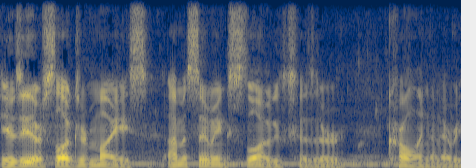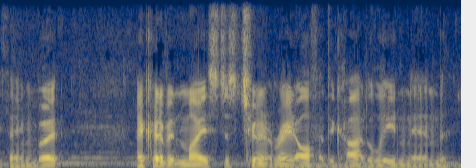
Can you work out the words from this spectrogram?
It was either slugs or mice. I'm assuming slugs because they're crawling on everything, but it could have been mice just chewing it right off at the cotyledon end.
